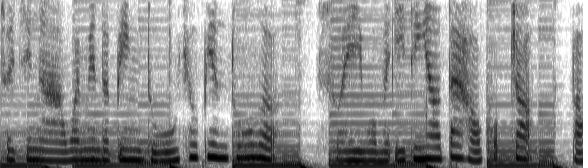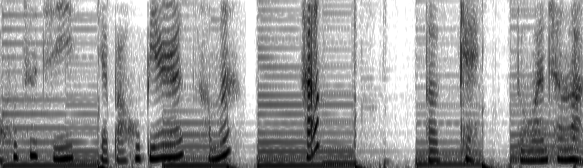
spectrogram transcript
最近啊，外面的病毒又变多了，所以我们一定要戴好口罩，保护自己，也保护别人，好吗？好，OK，完成了。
